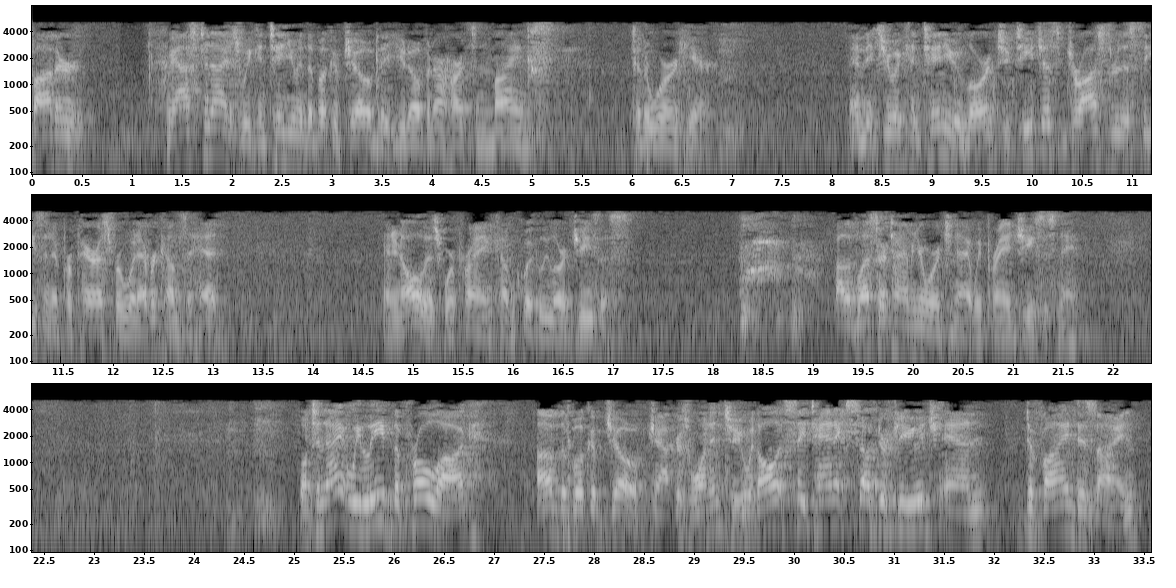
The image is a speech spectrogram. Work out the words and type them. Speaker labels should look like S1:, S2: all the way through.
S1: Father, we ask tonight as we continue in the book of Job that you'd open our hearts and minds to the word here. And that you would continue, Lord, to teach us, draw us through this season, and prepare us for whatever comes ahead. And in all this, we're praying, come quickly, Lord Jesus. Father, bless our time in your word tonight, we pray in Jesus' name. Well, tonight we leave the prologue of the book of Job, chapters 1 and 2, with all its satanic subterfuge and divine design.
